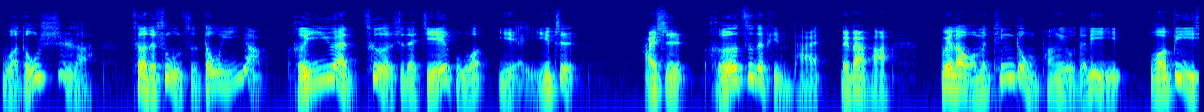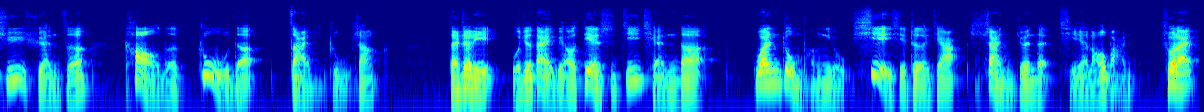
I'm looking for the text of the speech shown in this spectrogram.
我都试了，测的数字都一样，和医院测试的结果也一致。还是合资的品牌？没办法，为了我们听众朋友的利益，我必须选择靠得住的赞助商。在这里，我就代表电视机前的观众朋友，谢谢这家善捐的企业老板。说来，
